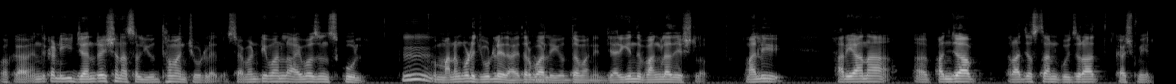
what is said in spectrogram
ఒక ఎందుకంటే ఈ జనరేషన్ అసలు యుద్ధం అని చూడలేదు. సెవెంటీ వన్లో ఐ వాజ్ ఇన్ స్కూల్. మనం కూడా చూడలేదు హైదరాబాద్లో యుద్ధం అనేది. జరిగింది బంగ్లాదేశ్లో. మళ్ళీ హర్యానా పంజాబ్ రాజస్థాన్ గుజరాత్ కాశ్మీర్.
